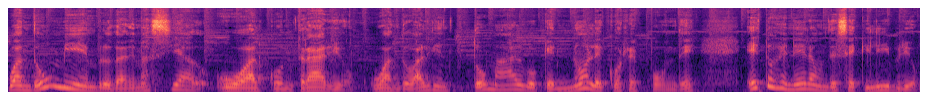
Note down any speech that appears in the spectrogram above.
Cuando un miembro da demasiado o al contrario, cuando alguien toma algo que no le corresponde, esto genera un desequilibrio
